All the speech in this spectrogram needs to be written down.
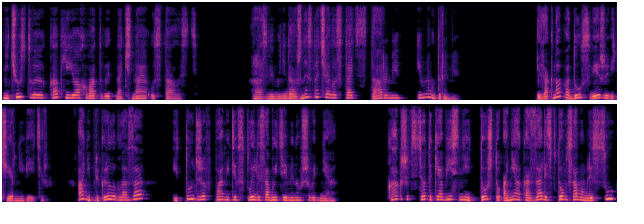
не чувствуя, как ее охватывает ночная усталость. «Разве мы не должны сначала стать старыми и мудрыми?» Из окна подул свежий вечерний ветер. Аня прикрыла глаза и тут же в памяти всплыли события минувшего дня. Как же все-таки объяснить то, что они оказались в том самом лесу,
